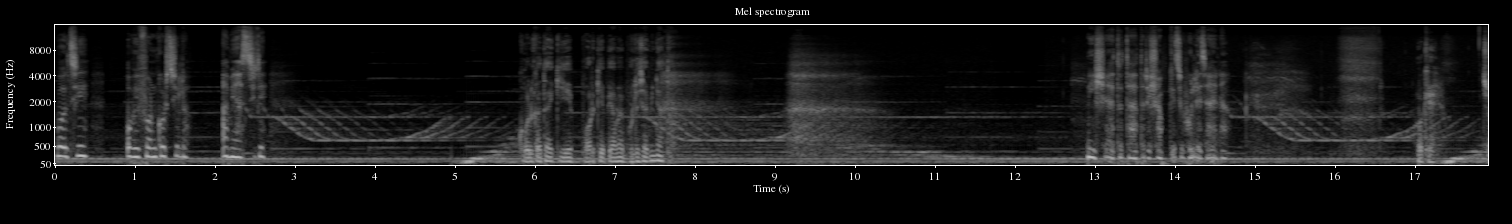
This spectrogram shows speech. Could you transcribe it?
বলছি অভি ফোন করছিল। আমি আসছি রে। কলকাতায় গিয়ে পরকে পেয়ে আমি ভুলে যাবি না তো? নিশা এত তাড়াতাড়ি সবকিছু ভুলে যায় না। ওকে চ।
